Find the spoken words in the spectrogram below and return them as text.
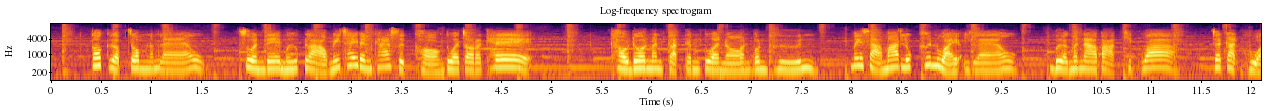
ำก็เกือบจมน้ำแล้ว ส่วนเดมือเปล่าไม่ใช่เป็นค่าศึกของตัวจระเข้เขาโดนมันกัดเต็มตัวนอนบนพื้น ไม่สามารถลุกขึ้นไหวอีกแล้ว เบื่อมนาปากคิดว่า จะกัดหัว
